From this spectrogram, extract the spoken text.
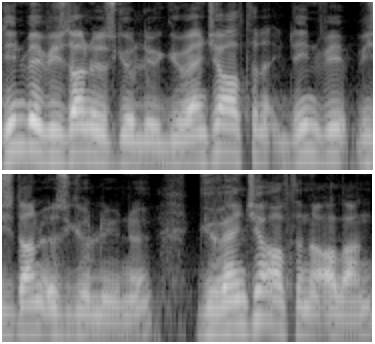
Din ve vicdan özgürlüğü güvence altına din ve vicdan özgürlüğünü güvence altına alan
